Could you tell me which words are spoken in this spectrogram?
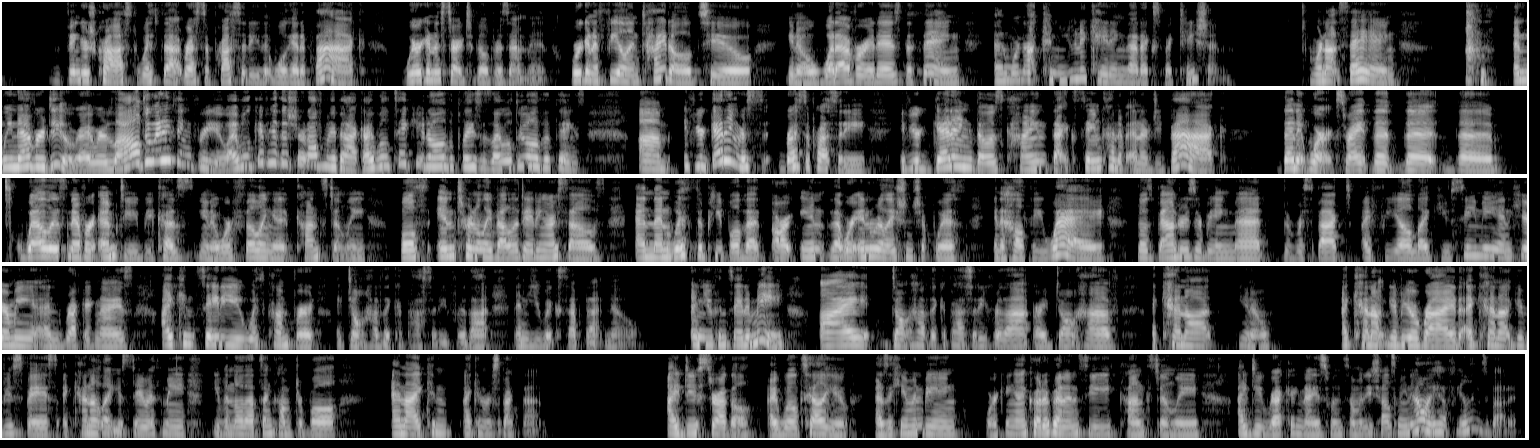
fingers crossed, with that reciprocity that we'll get it back, we're going to start to build resentment. We're going to feel entitled to, you know, whatever it is, the thing, and we're not communicating that expectation. We're not saying, and we never do, right? We're I'll do anything for you. I will give you the shirt off my back. I will take you to all the places. I will do all the things. Um, if you're getting reciprocity, if you're getting those kind that same kind of energy back, then it works, right? The the the well is never empty because you know we're filling it constantly both internally validating ourselves and then with the people that are in that we're in relationship with in a healthy way those boundaries are being met the respect i feel like you see me and hear me and recognize i can say to you with comfort i don't have the capacity for that and you accept that no and you can say to me i don't have the capacity for that or i don't have i cannot you know I cannot give you a ride. I cannot give you space. I cannot let you stay with me even though that's uncomfortable. And I can I can respect that. I do struggle. I will tell you as a human being working on codependency constantly, I do recognize when somebody tells me no, I have feelings about it.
